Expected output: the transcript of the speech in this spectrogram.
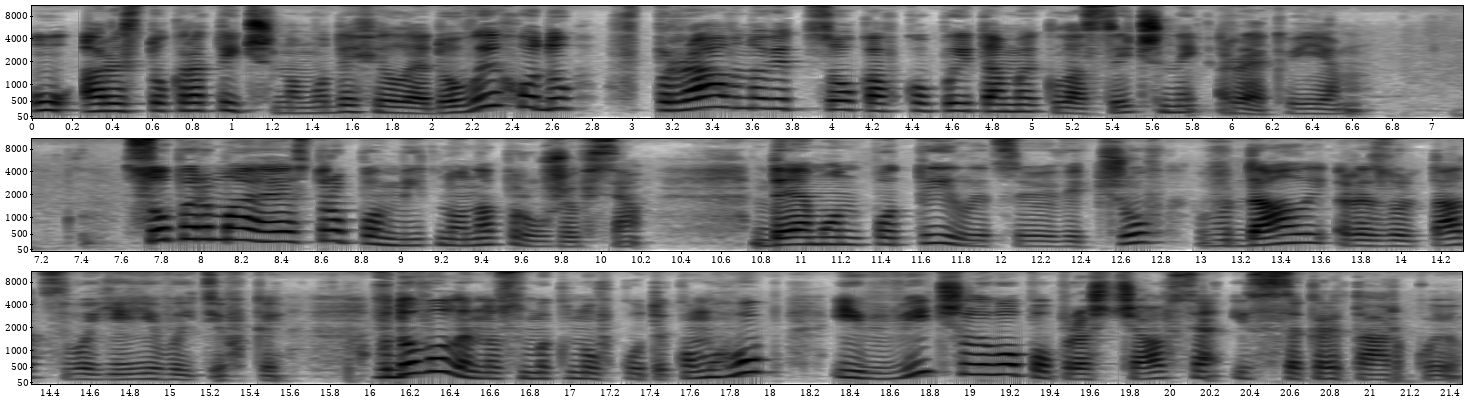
у аристократичному дефіле до виходу вправно відцокав копитами класичний реквієм. Супермаестро помітно напружився. Демон потилицею відчув вдалий результат своєї витівки. Вдоволено смикнув кутиком губ і ввічливо попрощався із секретаркою,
